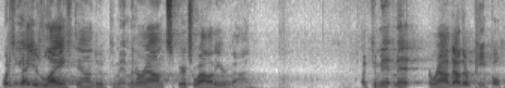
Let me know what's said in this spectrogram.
What if you got your life down to a commitment around spirituality or God, a commitment around other people,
